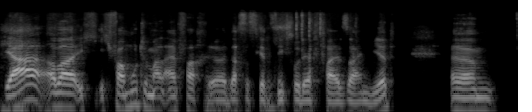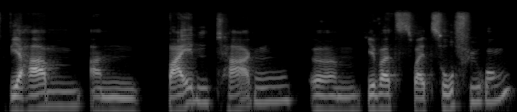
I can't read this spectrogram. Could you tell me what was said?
Ja, aber ich, ich vermute mal einfach, äh, dass es jetzt nicht so der Fall sein wird. Ähm, wir haben an beiden Tagen ähm, jeweils zwei Zooführungen.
